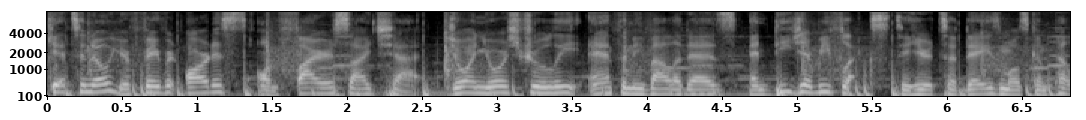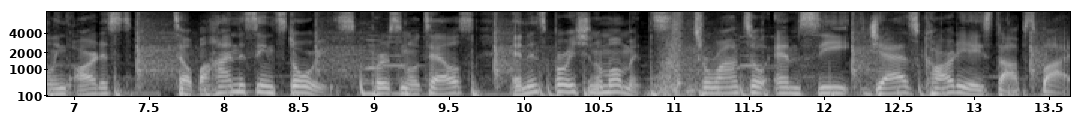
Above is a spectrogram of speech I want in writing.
Get to know your favorite artists on Fireside Chat. Join yours truly, Anthony Valadez, and DJ Reflex to hear today's most compelling artists tell behind the scenes stories, personal tales, and inspirational moments. Toronto MC Jazz Cartier stops by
